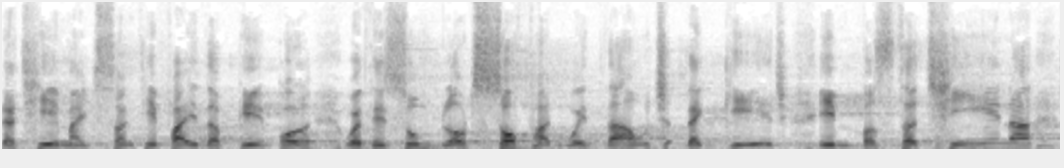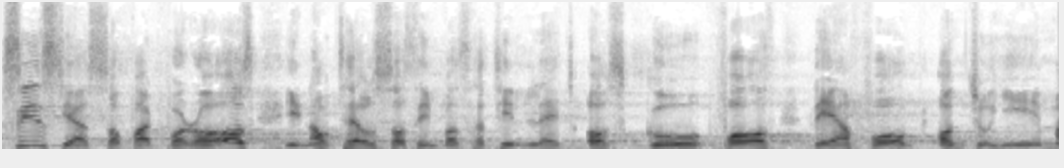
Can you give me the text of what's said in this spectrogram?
that he might sanctify the people with his own blood, suffered without the gate. In verse 13, since he has suffered for us, he now tells us in verse 13, let us go forth therefore unto him.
